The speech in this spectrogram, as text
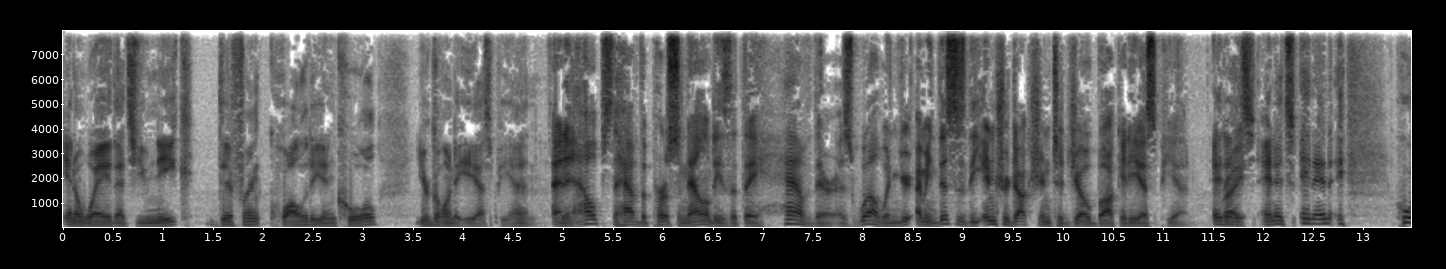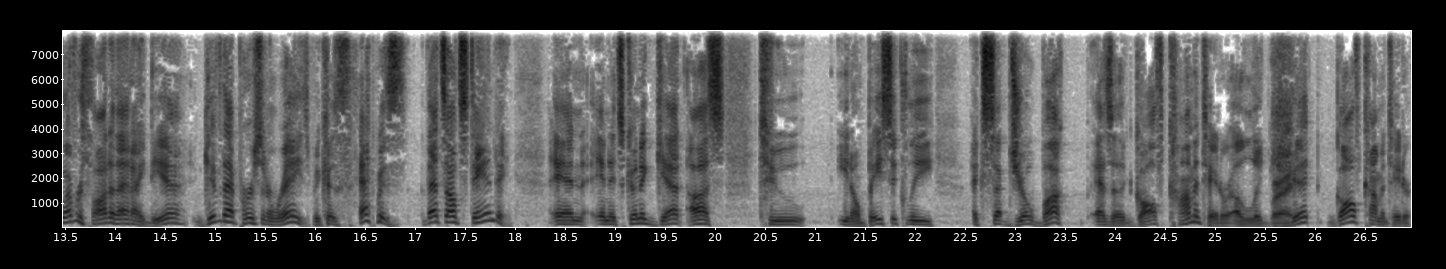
in a way that's unique, different, quality, and cool, you're going to ESPN. And it helps to have the personalities that they have there as well. When you're, I mean, this is the introduction to Joe Buck at ESPN. It right? is, and it's and, and whoever thought of that idea, give that person a raise because that was that's outstanding, and and it's going to get us to you know basically accept Joe Buck as a golf commentator, a legit golf commentator.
